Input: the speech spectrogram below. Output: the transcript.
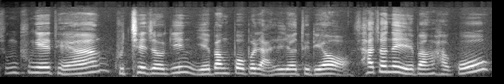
중풍에 대한 구체적인 예방법을 알려드려 사전에 예방하고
